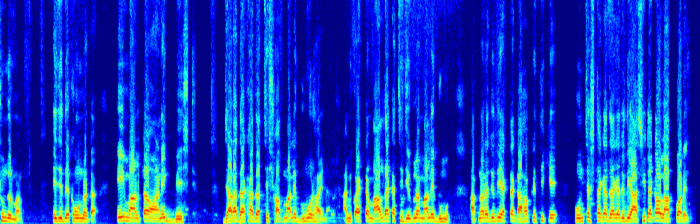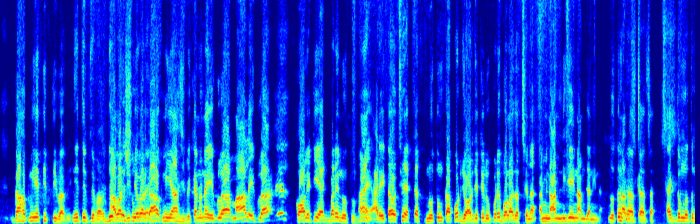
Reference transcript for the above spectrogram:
সুন্দর মাল। এই যে দেখো অন্যটা এই মালটা অনেক বেস্ট যারা দেখা যাচ্ছে সব মালে গুমুর হয় না। আমি কয়েকটা মাল দেখাচ্ছি যেগুলো মালে গুমুর। আপনারা যদি একটা গ্রাহকের থেকে পঞ্চাশ টাকা জায়গায় যদি আশি টাকাও লাভ করেন গ্রাহক নিয়ে তৃপ্তি পাবে। নিয়ে তৃপ্তি পাবে। আবার দ্বিতীয়বার গ্রাহক নিয়ে আসবে। কেননা এগুলা মাল এগুলা কোয়ালিটি একবারে নতুন হ্যাঁ? আর এটা হচ্ছে একটা নতুন কাপড় জর্জেটের উপরে বলা যাচ্ছে না। আমি নাম নিজেই নাম জানি না। নতুন আচ্ছা আচ্ছা একদম নতুন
